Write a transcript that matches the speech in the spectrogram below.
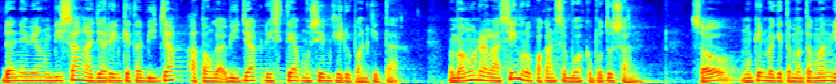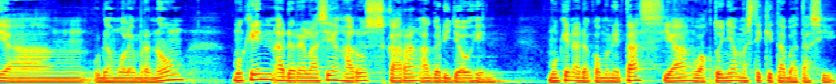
dan yang bisa ngajarin kita bijak atau nggak bijak di setiap musim kehidupan kita. Membangun relasi merupakan sebuah keputusan. So, mungkin bagi teman-teman yang udah mulai merenung, mungkin ada relasi yang harus sekarang agak dijauhin. Mungkin ada komunitas yang waktunya mesti kita batasi.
